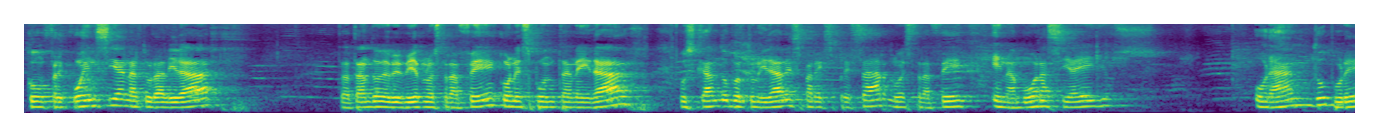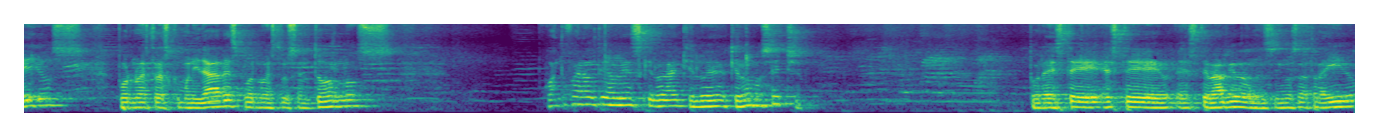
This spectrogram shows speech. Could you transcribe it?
con frecuencia, naturalidad, tratando de vivir nuestra fe con espontaneidad, buscando oportunidades para expresar nuestra fe en amor hacia ellos, orando por ellos, por nuestras comunidades, por nuestros entornos. ¿Cuándo fue la última vez que lo, que lo, que lo hemos hecho? Por este, este, este barrio donde el nos ha traído,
